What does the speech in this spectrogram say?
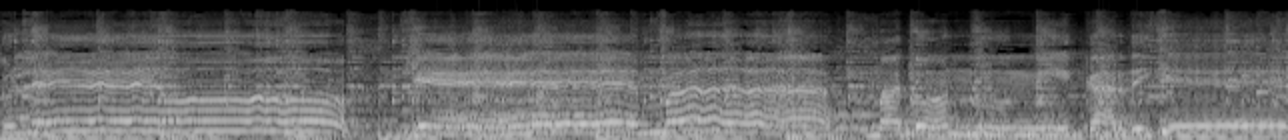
Κλαίω ματώνουν οι καρδιές.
